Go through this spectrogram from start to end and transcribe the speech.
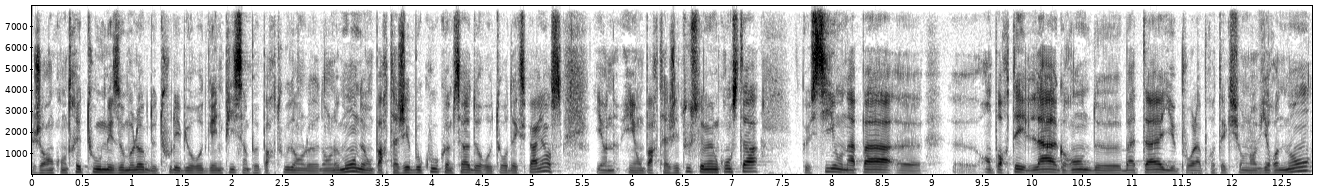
je rencontrais tous mes homologues de tous les bureaux de Greenpeace un peu partout dans le, dans le monde et on partageait beaucoup comme ça de retours d'expérience. Et on, et on partageait tous le même constat que si on n'a pas euh, euh, emporté la grande bataille pour la protection de l'environnement,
